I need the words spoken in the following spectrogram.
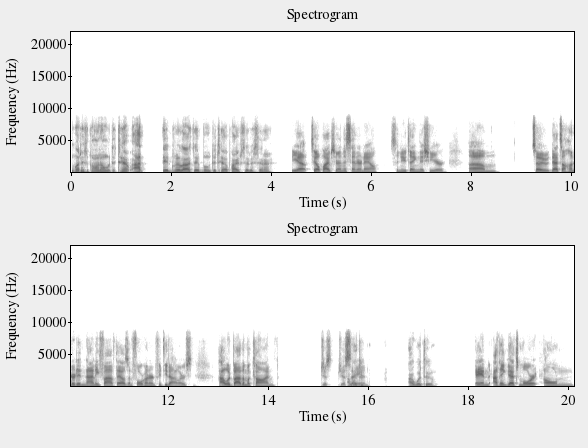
What is going on with the tail? I didn't realize they moved the tailpipes to the center. Yep, tailpipes are in the center now. It's a new thing this year. Um, so that's one hundred and ninety-five thousand four hundred fifty dollars. I would buy the Macan. Just, just I would saying. I would too. and I think that's more on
